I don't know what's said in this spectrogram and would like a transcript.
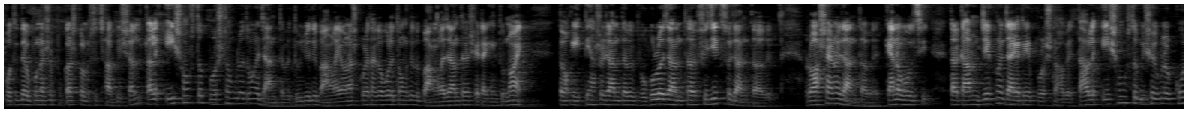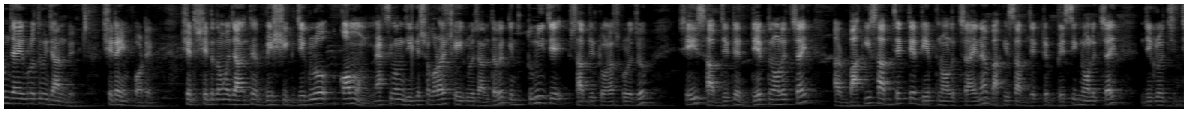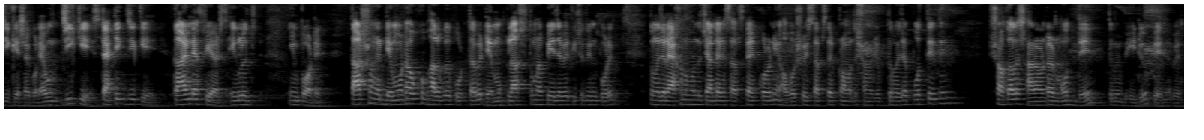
প্রতিটা উপন্যাসে প্রকাশ করল হচ্ছে ছাব্বিশ সাল। তাহলে এই সমস্ত প্রশ্নগুলো তোমাকে জানতে হবে। তুমি যদি বাংলায় অনার্স করে থাকো বলে তোমাকে শুধু বাংলা জানতে হবে, সেটা কিন্তু নয়। তোমাকে ইতিহাসও জানতে হবে, ভূগোলও জানতে হবে, ফিজিক্সও জানতে হবে, রসায়নও জানতে হবে। কেন বলছি? তার কারণ যে কোনো জায়গা থেকে প্রশ্ন হবে। তাহলে এই সমস্ত বিষয়গুলোর কোন জায়গাগুলো তুমি জানবে? সেটা ইম্পর্টেন্ট সেটা সেটা তোমাকে জানতে হবে বেসিক। যেগুলো কমন ম্যাক্সিমাম জিজ্ঞাসা করা হয় সেইগুলো জানতে হবে। কিন্তু তুমি যে সাবজেক্ট অনার্স করেছ, সেই সাবজেক্টের ডেপথ নলেজ চাই। আর বাকি সাবজেক্টের ডেপথ নলেজ চাই না। বাকি সাবজেক্টের বেসিক নলেজ চাই, যেগুলো জিজ্ঞাসা করে। এবং GK static GK current affairs এগুলো ইম্পর্টেন্ট তার সঙ্গে ডেমোটাও খুব ভালো করে করতে হবে। ডেমো ক্লাস তোমরা পেয়ে যাবে কিছুদিন পরে। তোমরা যারা এখনও পর্যন্ত চ্যানেলটাকে সাবস্ক্রাইব করোনি, অবশ্যই সাবস্ক্রাইব করে আমাদের সঙ্গে যুক্ত হয়ে যাও। প্রত্যেক দিন সকাল সাড়ে নটার মধ্যে তুমি ভিডিও পেয়ে যাবে।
